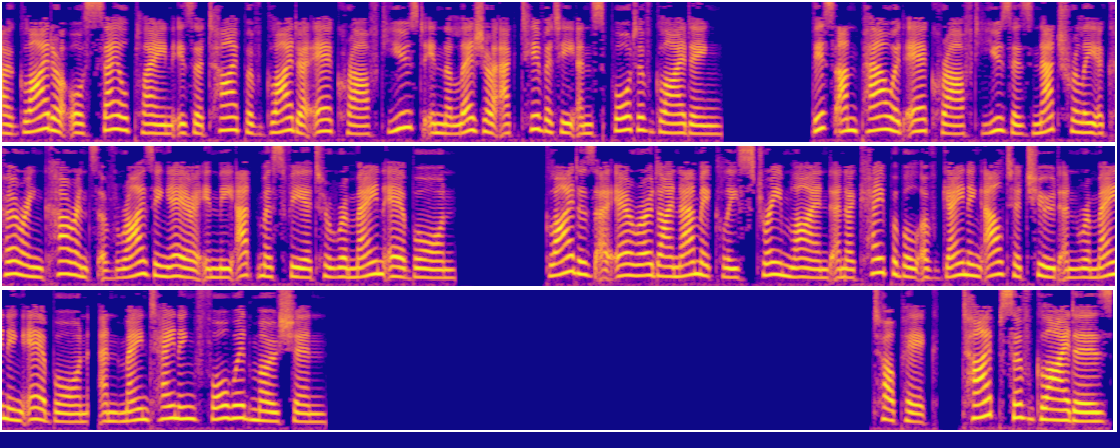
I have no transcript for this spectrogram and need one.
A glider or sailplane is a type of glider aircraft used in the leisure activity and sport of gliding. This unpowered aircraft uses naturally occurring currents of rising air in the atmosphere to remain airborne. Gliders are aerodynamically streamlined and are capable of gaining altitude and remaining airborne, and maintaining forward motion. Topic: Types of gliders.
